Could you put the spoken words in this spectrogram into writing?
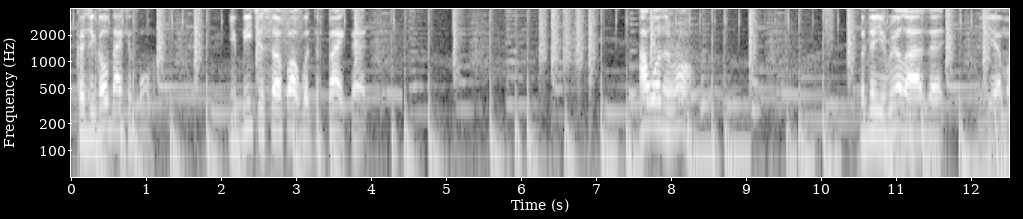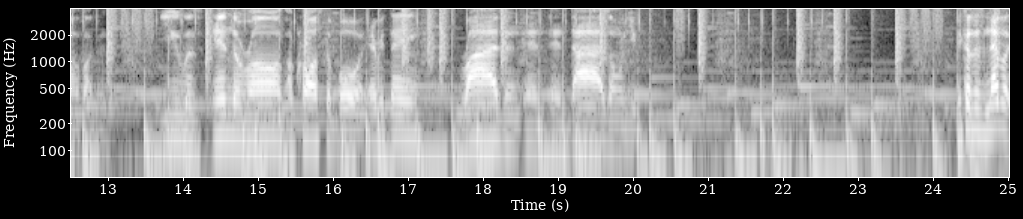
Because you go back and forth. You beat yourself up with the fact that I wasn't wrong. But then you realize that, yeah, motherfucker, you was in the wrong across the board. Everything rides and, and, and dies on you. Because it's never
